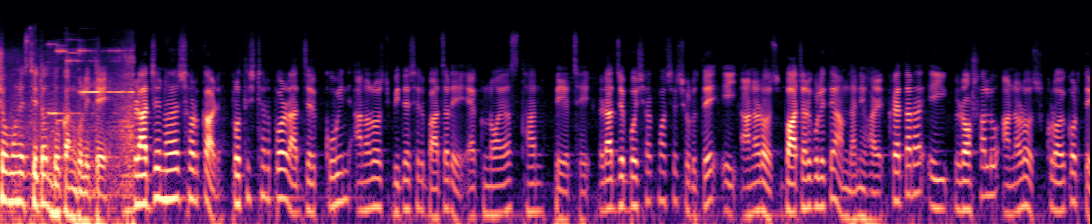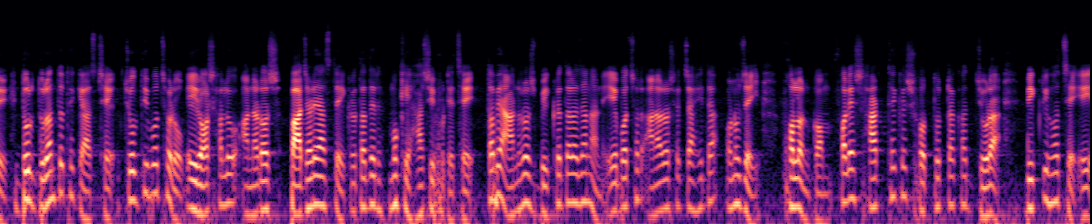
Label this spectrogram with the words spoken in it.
চৌমুনি স্থিত দোকানগুলিতে। রাজ্যে নয়া সরকার প্রতিষ্ঠার পর রাজ্যের কুইন আনারস বিদেশের বাজারে এক নয়া স্থান পেয়েছে। রাজ্যে বৈশাখ মাসের শুরুতে এই আনারস বাজারগুলিতে আমদানি হয়। ক্রেতারা এই রসালো আনারস ক্রয় করতে দূর দূরান্ত থেকে আসছে। চলতি বছরও এই রসালো আনারস বাজারে আসতে ক্রেতাদের মুখে হাসি ফুটেছে। তবে আনারস বিক্রেতারা জানান এবছর আনারসের চাহিদা অনুযায়ী ফলন কম ফলে ষাট থেকে সত্তর টাকা জোড়া বিক্রি হচ্ছে এই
